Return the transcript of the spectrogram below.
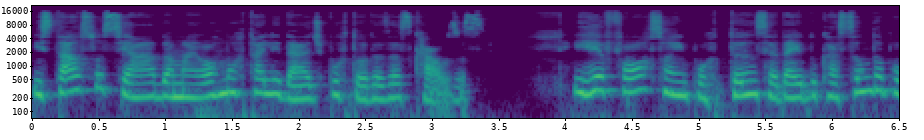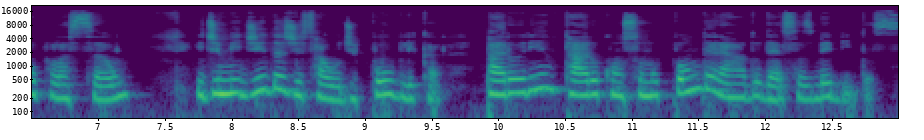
está associado a maior mortalidade por todas as causas, e reforçam a importância da educação da população e de medidas de saúde pública para orientar o consumo ponderado dessas bebidas.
